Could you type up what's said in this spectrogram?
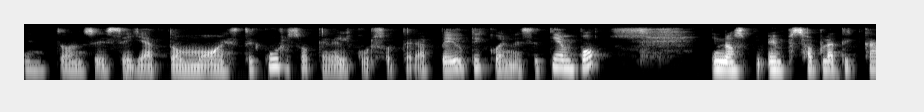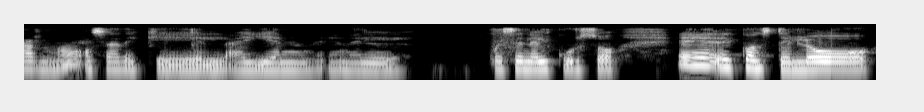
Entonces ella tomó este curso, que era el curso terapéutico en ese tiempo, y nos empezó a platicar, ¿no? O sea, de que él ahí en, en el pues en el curso eh, consteló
